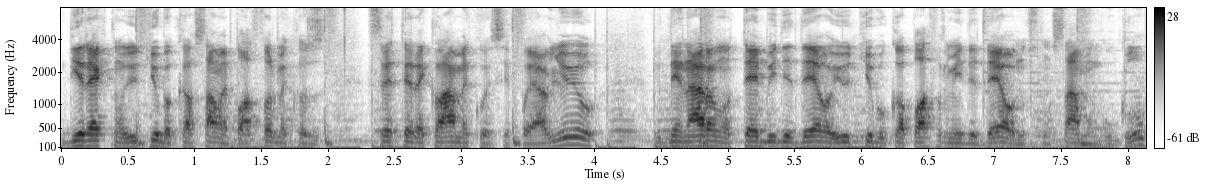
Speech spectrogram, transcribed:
direktno od YouTube-a kao same platforme kroz sve te reklame koje se pojavljuju, gde naravno tebi ide deo, YouTube-u kao platformi ide deo, odnosno samom Google-u.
